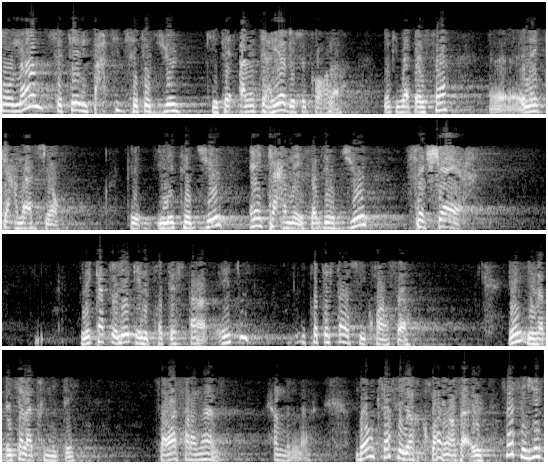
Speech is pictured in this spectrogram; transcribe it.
son âme, c'était une partie, c'était Dieu qui était à l'intérieur de ce corps-là. Donc ils appellent ça euh, l'incarnation qu'il était Dieu incarné, c'est-à-dire Dieu fait chair. Les catholiques et les protestants, et tous, les protestants aussi croient en ça. Et ils appellent ça la Trinité. Ça va, Saranaz Alhamdulillah. Donc ça c'est leur croyance à eux. Ça c'est juste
